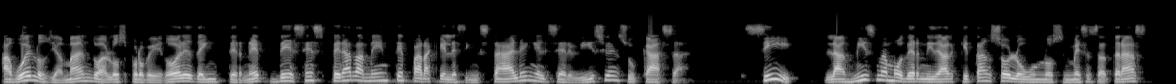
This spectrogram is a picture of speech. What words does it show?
abuelos llamando a los proveedores de Internet desesperadamente para que les instalen el servicio en su casa. Sí, la misma modernidad que tan solo unos meses atrás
